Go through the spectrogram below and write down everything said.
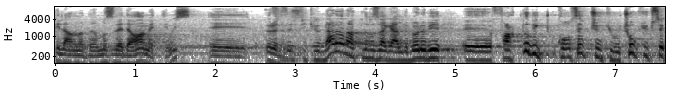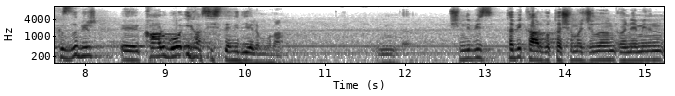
planladığımız ve devam ettiğimiz e, ürünümüz. Size fikri nereden aklınıza geldi? Böyle bir e, farklı bir konsept çünkü bu. Çok yüksek hızlı bir e, kargo İHA sistemi diyelim buna. Şimdi biz tabii kargo taşımacılığın öneminin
